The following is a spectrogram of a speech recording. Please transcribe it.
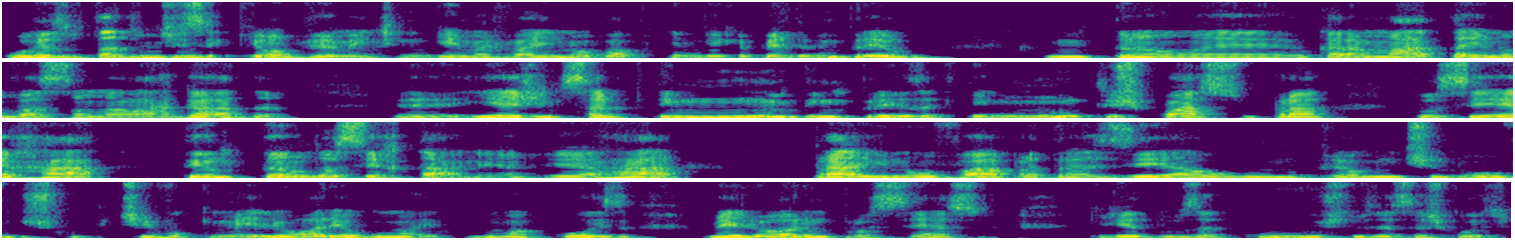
O resultado uhum. disso é que, obviamente, ninguém mais vai inovar porque ninguém quer perder o emprego. Então, é, o cara mata a inovação na largada. É, e a gente sabe que tem muita empresa que tem muito espaço para você errar tentando acertar, né? Errar para inovar, para trazer algo realmente novo, disruptivo, que melhore alguma, alguma coisa, melhore um processo, que reduza custos, essas coisas.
